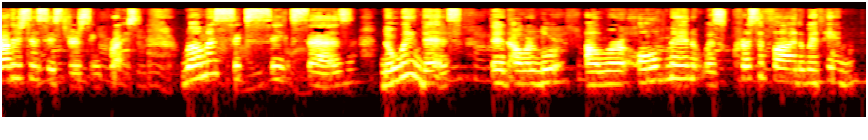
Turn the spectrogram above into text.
Brothers and sisters in Christ, Romans 6 6 says, Knowing this, that our Lord, our old man was crucified with him,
